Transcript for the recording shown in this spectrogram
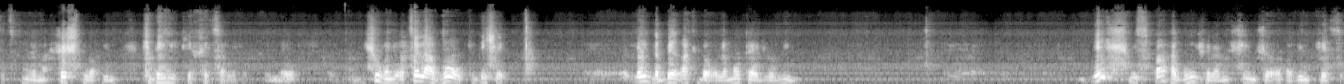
שצריכים למשש דברים כדי להתייחס אליהם. שוב, אני רוצה לעבור כדי ש... לא לדבר רק בעולמות העליונים. יש מספר הגון של אנשים שאוהבים כסף.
